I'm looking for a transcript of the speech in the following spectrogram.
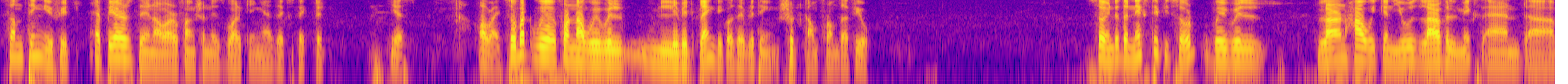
something. If it appears then our function is working as expected. Yes. All right so but for now we will leave it blank because everything should come from the Vue. So into the next episode we will learn how we can use Laravel mix and uh,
